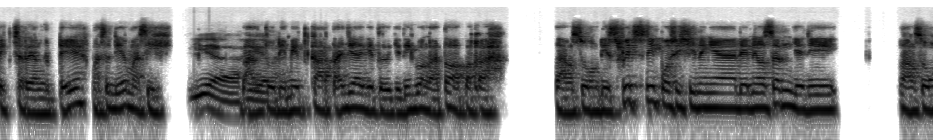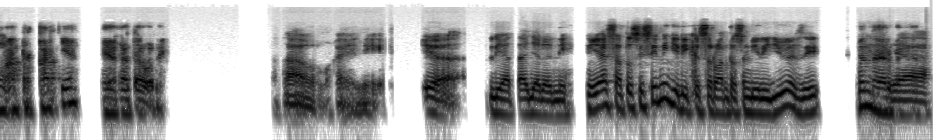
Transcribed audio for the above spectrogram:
picture yang gede. Masa dia masih Iya. bantu iya. di mid card aja gitu. Jadi gue nggak tahu apakah langsung di switch nih positioningnya Danielson jadi langsung uppercutnya. Ya nggak tahu deh. Nggak tahu makanya ini. Ya lihat aja deh nih. Ya satu sisi ini jadi keseruan tersendiri juga sih. Benar. ya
